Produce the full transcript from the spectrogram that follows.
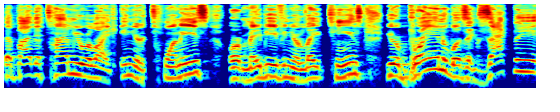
that by the time you were like in your 20s or maybe even your late teens, your brain was exactly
